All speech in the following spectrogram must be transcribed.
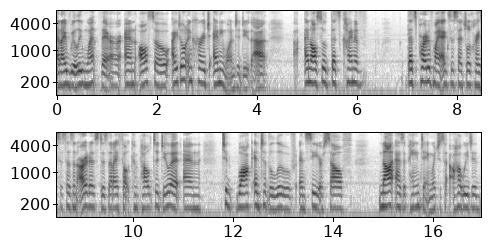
and I really went there. And also, I don't encourage anyone to do that. And also, that's kind of that's part of my existential crisis as an artist is that I felt compelled to do it and to walk into the Louvre and see yourself not as a painting, which is how we did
